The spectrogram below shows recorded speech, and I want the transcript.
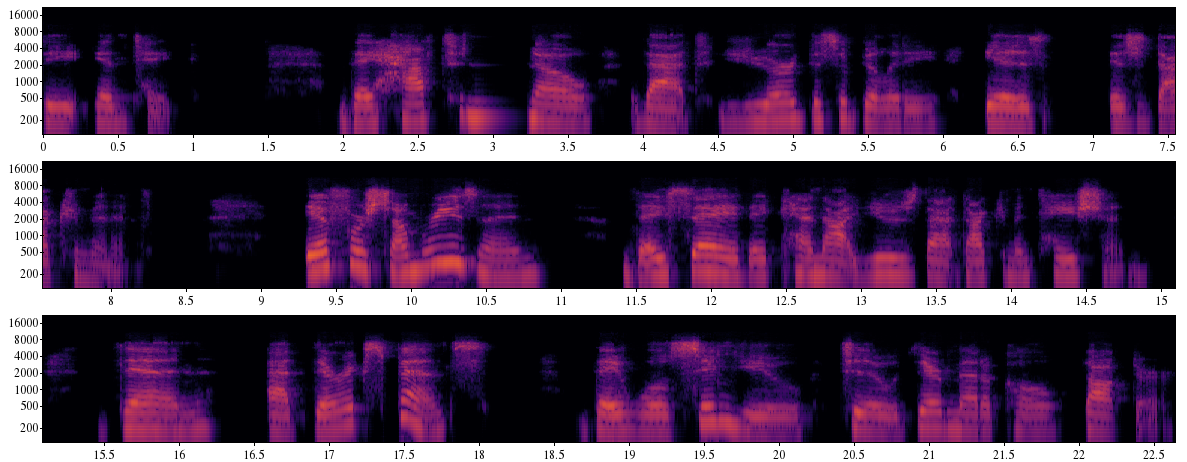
the intake. They have to know that your disability is, is documented. If for some reason they say they cannot use that documentation, then at their expense, they will send you to their medical doctor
